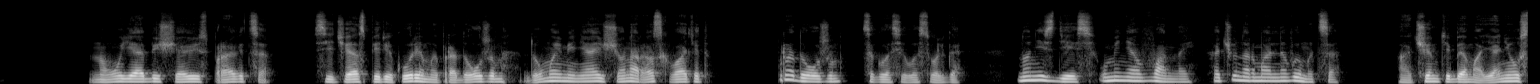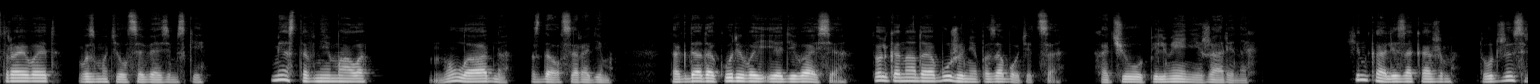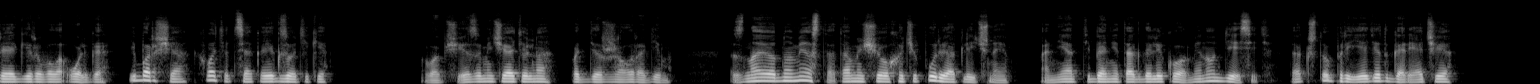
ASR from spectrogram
«Ну, я обещаю исправиться», «Сейчас перекурим и продолжим. Думаю, меня еще на раз хватит». «Продолжим», — согласилась Ольга. «Но не здесь, у меня в ванной. Хочу нормально вымыться». «А чем тебя моя не устраивает?» — возмутился Вяземский. «Места в ней мало». «Ну ладно», — сдался Радим. «Тогда докуривай и одевайся. Только надо об ужине позаботиться. Хочу пельменей жареных». «Хинкали закажем», — тут же среагировала Ольга. И борща. Хватит всякой экзотики». «Вообще замечательно», — поддержал Радим. «Знаю одно место, там еще хачапури отличные. Они от тебя не так далеко, минут десять. Так что приедет горячее».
